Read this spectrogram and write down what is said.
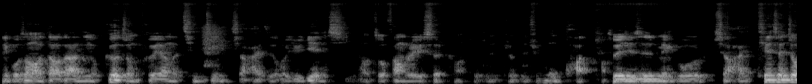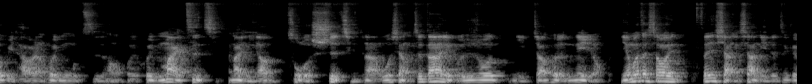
美国从小到大，你有各种各样的情境，小孩子会去练习，然后做 fundraiser 啊，就是就是去募款。所以其实美国小孩天生就比台湾人会募资哈，会会卖自己，卖你要做的事情。那我想，这当然也不是说你教课的内容，你要不要再稍微分享一下你的这个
